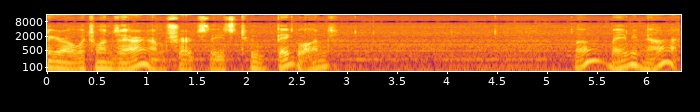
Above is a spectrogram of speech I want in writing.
figure out which ones they are. I'm sure it's these two big ones. Well, maybe not.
